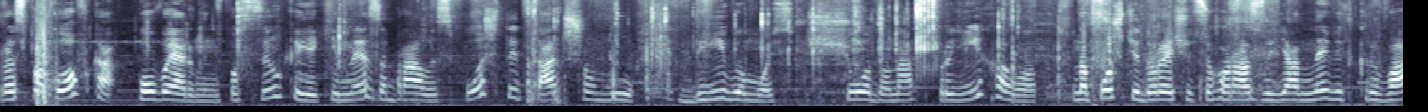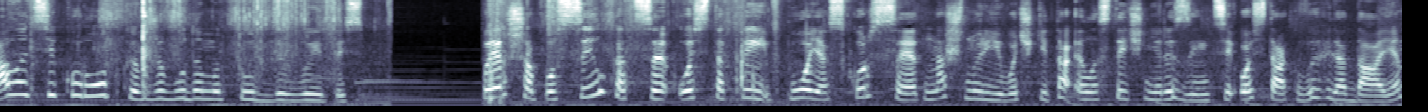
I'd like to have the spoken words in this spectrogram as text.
Розпаковка повернень посилки, які не забрали з пошти. Та чому дивимось, що до нас приїхало. На пошті, до речі, цього разу я не відкривала ці коробки. Вже будемо тут дивитись. Перша посилка це ось такий пояс корсет на шнурівочки та еластичній резинці. Ось так виглядає.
